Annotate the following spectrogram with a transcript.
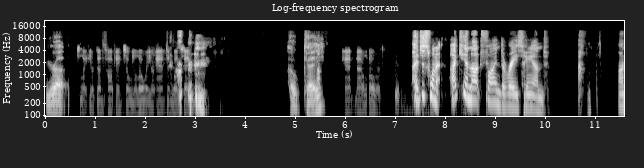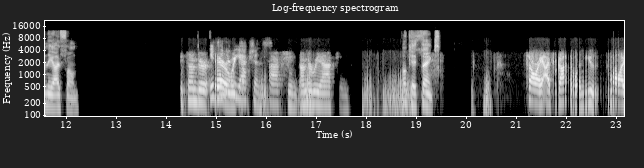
You're up. Looks like you're done talking, so you'll lower your hand in one second. okay. Hand now lowered. I just want to, I cannot find the raise hand on the iPhone. It's under It's there under reactions. Go. Action under reactions. Okay, thanks. Sorry, I forgot to unmute. Well, I.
